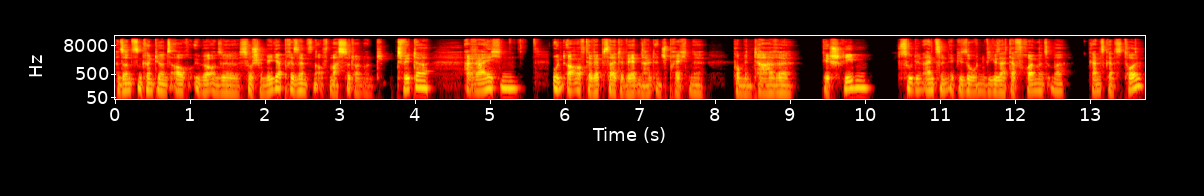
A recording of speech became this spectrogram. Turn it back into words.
Ansonsten könnt ihr uns auch über unsere Social-Media-Präsenzen auf Mastodon und Twitter erreichen. Und auch auf der Webseite werden halt entsprechende Kommentare geschrieben zu den einzelnen Episoden. Wie gesagt, da freuen wir uns immer ganz, ganz toll.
